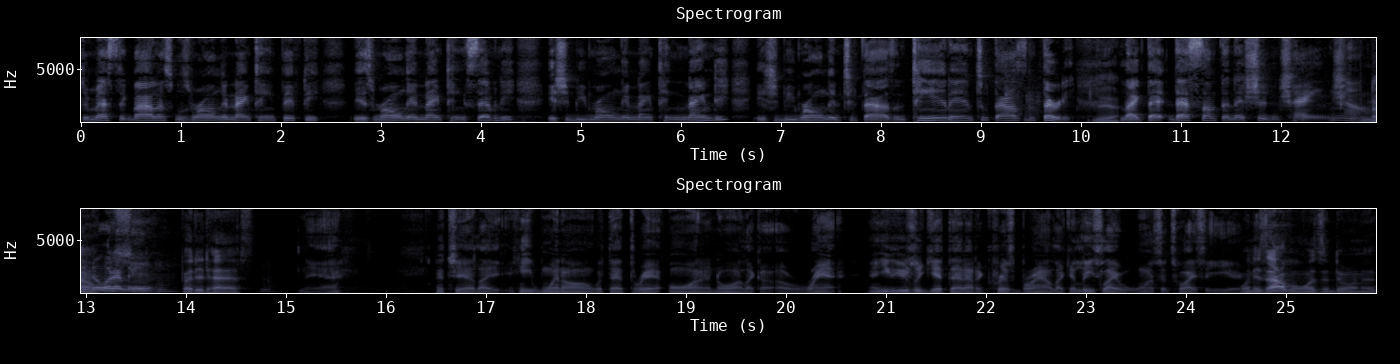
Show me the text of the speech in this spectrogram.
domestic violence was wrong in 1950, it's wrong in 1970. It should be wrong in 1990. It should be wrong in 2010 and 2030. Yeah, Like that that's something that shouldn't change. No, No. You know what I mean? shouldn't. but it has. Yeah. But yeah, like he went on with that thread on and on like a, a rant. And you usually get that out of Chris Brown, like at least like once or twice a year. When his album wasn't doing it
